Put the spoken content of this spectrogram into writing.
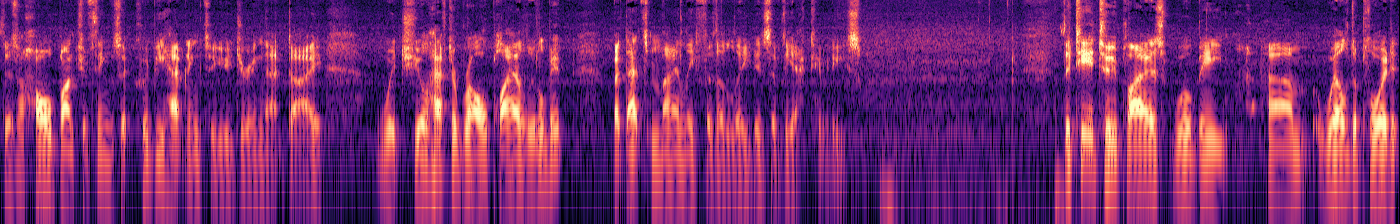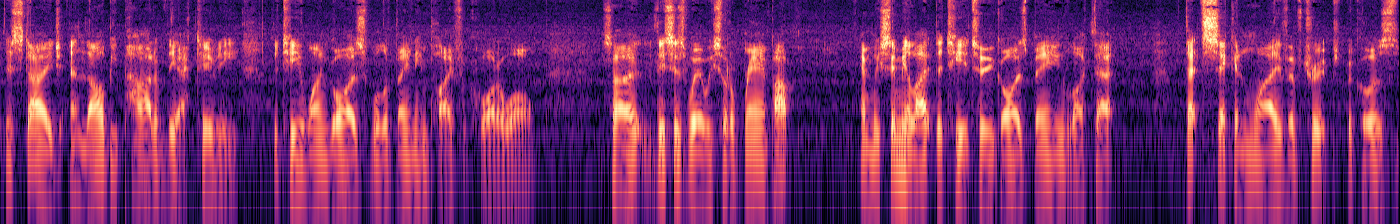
There's a whole bunch of things that could be happening to you during that day, which you'll have to role play a little bit, but that's mainly for the leaders of the activities. The tier 2 players will be um, well deployed at this stage and they'll be part of the activity. The tier 1 guys will have been in play for quite a while. So, this is where we sort of ramp up and we simulate the tier two guys being like that that second wave of troops because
